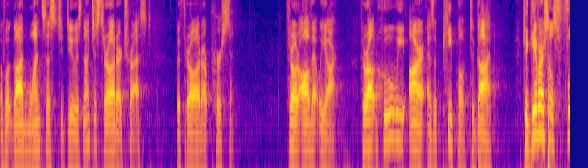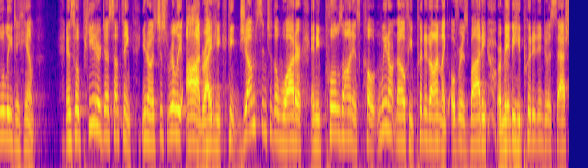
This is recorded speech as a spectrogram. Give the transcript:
of what God wants us to do is not just throw out our trust, but throw out our person. Throw out all that we are. Throw out who we are as a people to God to give ourselves fully to Him. And so Peter does something, you know, it's just really odd, right? He, he jumps into the water and he pulls on his coat. And we don't know if he put it on like over his body or maybe he put it into his sash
